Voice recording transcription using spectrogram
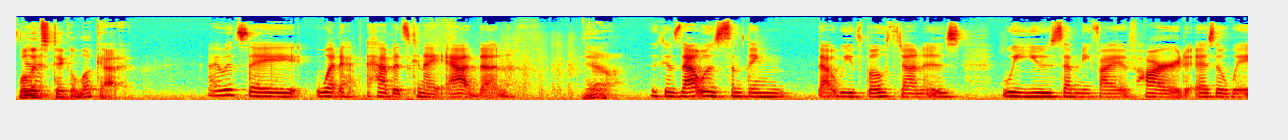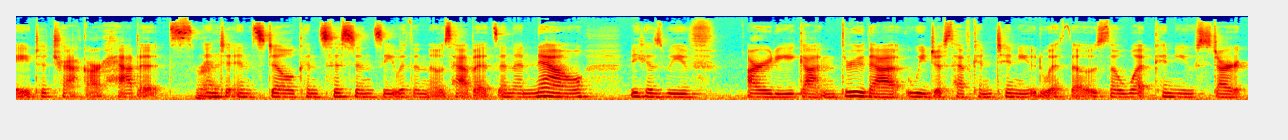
Well, Yeah. let's take a look at it. I would say, what ha- habits can I add then? Yeah. Because that was something that we've both done is we use 75 hard as a way to track our habits Right. and to instill consistency within those habits. And then now, because we've already gotten through that, we just have continued with those. So, what can you start?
